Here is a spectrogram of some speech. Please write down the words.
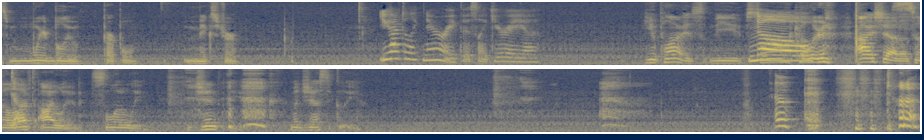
This weird blue, purple mixture. You have to like narrate this like you're a uh, He applies the No. colored eyeshadow to the left eyelid slowly, gently, majestically.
